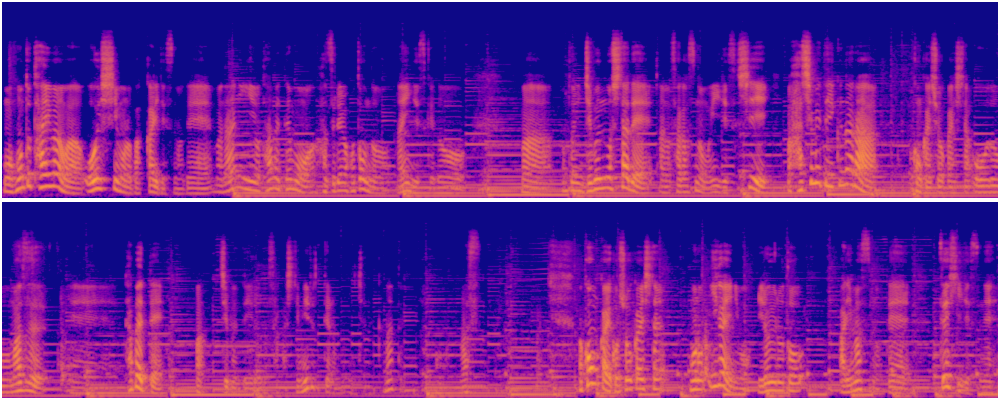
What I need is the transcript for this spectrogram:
もう本当台湾は美味しいものばっかりですので、まあ、何を食べても外れはほとんどないんですけどまあ本当に自分の舌であの探すのもいいですし、まあ、初めて行くなら今回紹介した王道をまず、えー、食べて、まあ、自分でいろいろ探してみるっていうのもいいんじゃないかなと思います。今回ご紹介したもの以外にもいろいろとありますので、ぜひですね、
